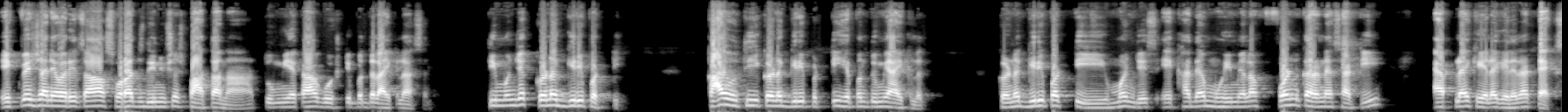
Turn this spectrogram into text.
एकवीस जानेवारीचा स्वराज्य दिनविशेष पाहताना तुम्ही एका गोष्टीबद्दल ऐकलं असेल. ती म्हणजे कणकगिरी पट्टी. काय होती ही कणकगिरी पट्टी हे पण तुम्ही ऐकलं कणकगिरी पट्टी म्हणजेच एखाद्या मोहिमेला फंड करण्यासाठी अप्लाय केला गेलेला टॅक्स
